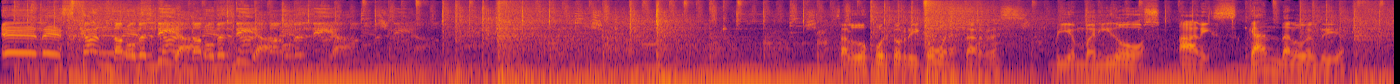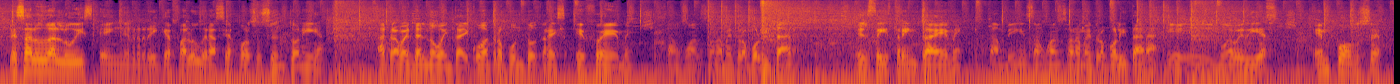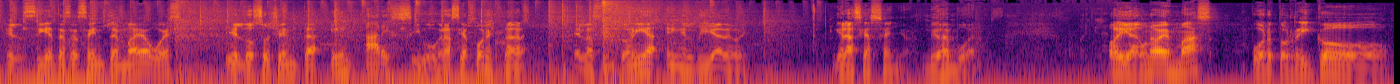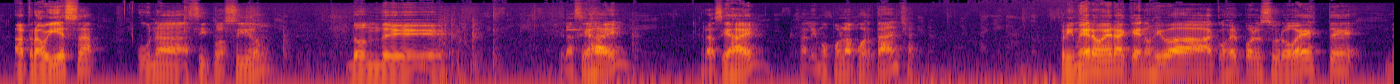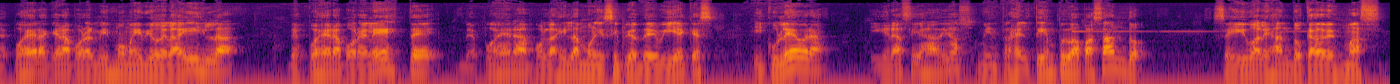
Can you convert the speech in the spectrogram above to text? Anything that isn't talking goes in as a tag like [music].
El escándalo del día. Escándalo del día. Saludos Puerto Rico, buenas tardes. Bienvenidos al escándalo del día. Les saluda Luis Enrique Falú, gracias por su sintonía a través del 94.3 FM, San Juan Zona Metropolitana, el 630M, también en San Juan Zona Metropolitana, el 910 en Ponce, el 760 en Mayagüez y el 280 en Arecibo. Gracias por estar en la sintonía en el día de hoy. Gracias Señor, Dios es bueno. Oiga, una vez más, Puerto Rico atraviesa una situación donde, gracias a él, gracias a él, salimos por la puerta ancha. Primero era que nos iba a coger por el suroeste, después era que era por el mismo medio de la isla, después era por el este, después era por las islas municipios de Vieques y Culebra, y gracias a Dios, mientras el tiempo iba pasando, se iba alejando cada vez más,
